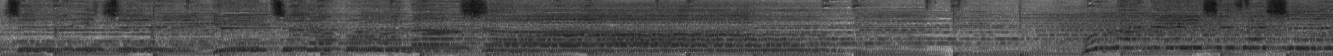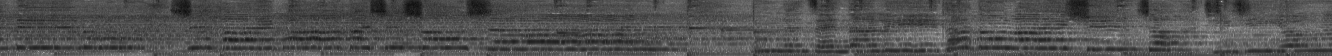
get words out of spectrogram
一直一直，一直都不能少。无论你现在是迷路，是害怕还是受伤，无论在哪里，他都来寻找，紧紧拥入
